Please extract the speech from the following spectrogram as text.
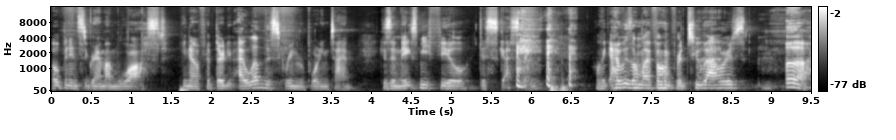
Open Instagram, I'm lost, you know, for 30. I love the screen reporting time because it makes me feel disgusting. like I was on my phone for two hours. Ugh,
